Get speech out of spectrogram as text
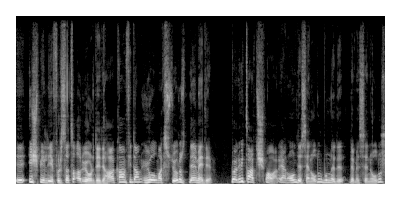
e, işbirliği fırsatı arıyor dedi. Hakan Fidan üye olmak istiyoruz demedi. Böyle bir tartışma var. Yani onu desen olur, bunu ne demese ne olur.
